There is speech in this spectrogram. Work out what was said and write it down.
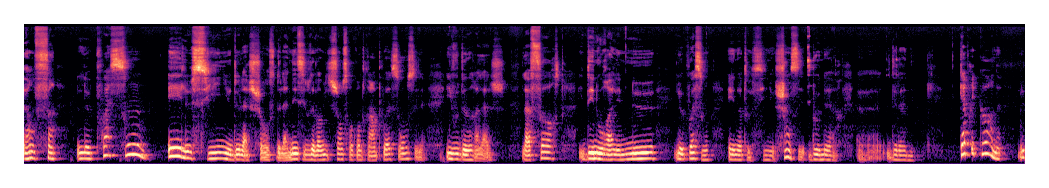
Enfin, le poisson est le signe de la chance de l'année. Si vous avez envie de chance rencontrer un poisson, il vous donnera la, la force, il dénouera les nœuds, le poisson est notre signe chance et bonheur euh, de l'année. Capricorne, le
